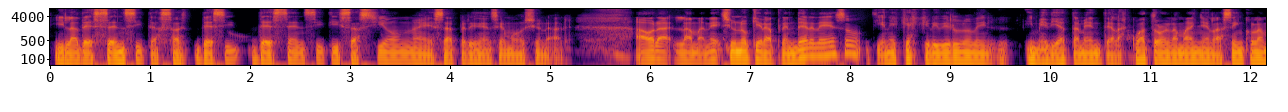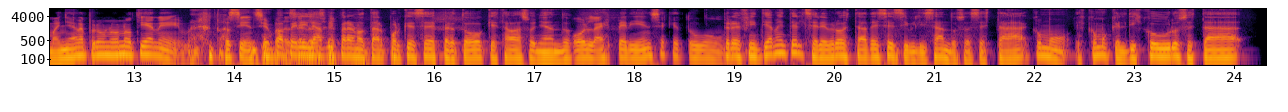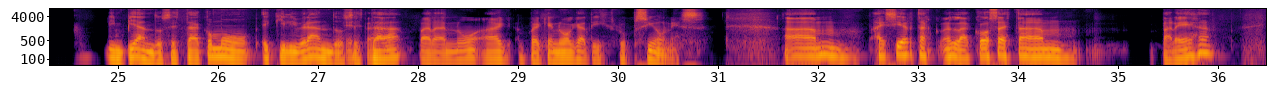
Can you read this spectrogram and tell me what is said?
Y la desensitización a esa presencia emocional. Ahora, la si uno quiere aprender de eso, tiene que escribirlo inmediatamente a las 4 de la mañana, a las 5 de la mañana, pero uno no tiene paciencia. Un papel y lápiz para anotar por qué se despertó, qué estaba soñando. O la experiencia que tuvo. Pero definitivamente el cerebro está desensibilizando, o sea, se está como, es como que el disco duro se está limpiando, se está como equilibrando, se está... Para, no, para que no haga disrupciones. hay ciertas, la cosa está pareja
